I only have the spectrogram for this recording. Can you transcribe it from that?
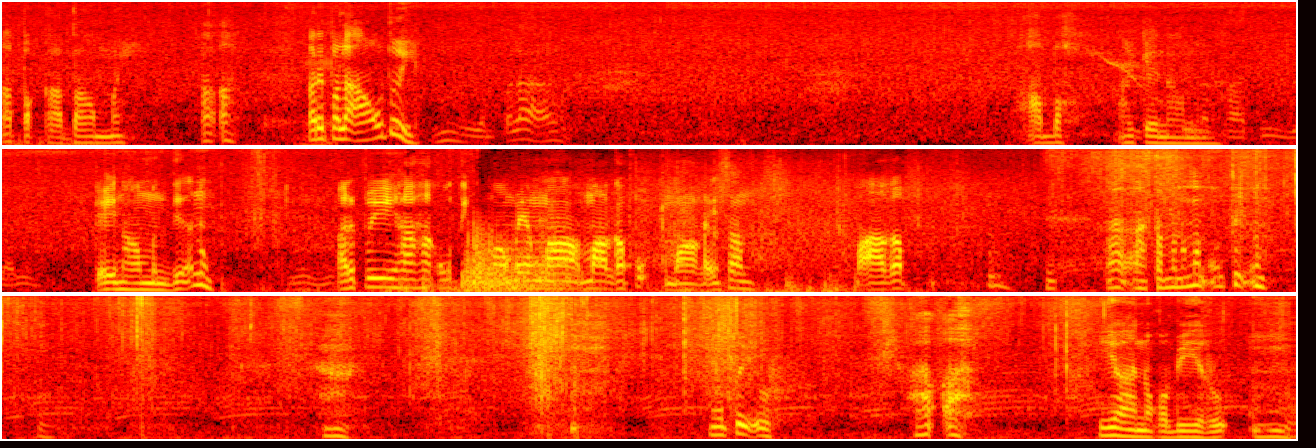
Napakadamay. Ah, ah. Ari pala ang utoy. Hmm, yan pala. ah. Aba. Ay, kaya naman. Kaya naman din. Ano? Hmm. Ari po hahakutin ko mamayang ma maaga po. Mga kaisan. Maagap. Ah, ah tama naman utoy. Oh. Utoy oh. Ha, ah. Yan ako biro. Mm.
